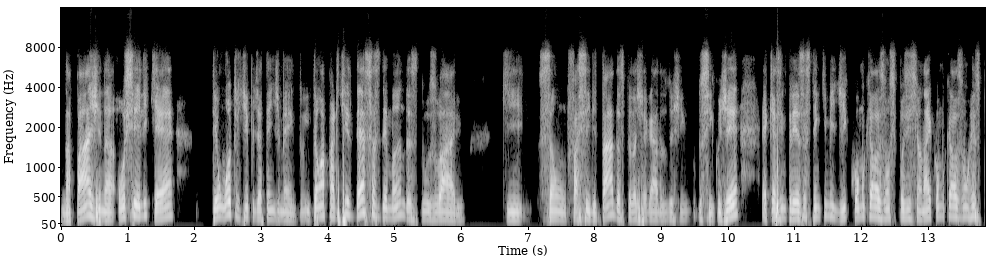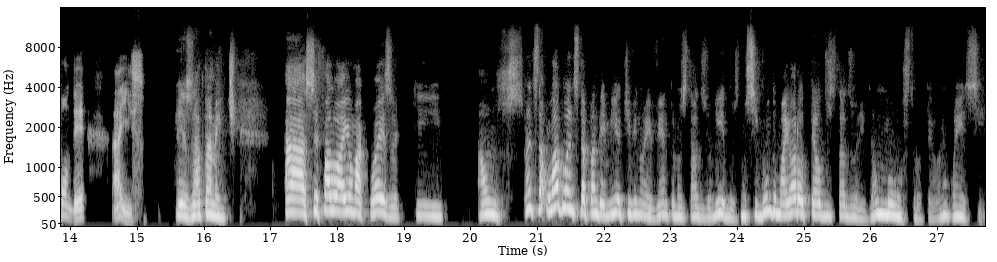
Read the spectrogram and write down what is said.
na página, ou se ele quer ter um outro tipo de atendimento. Então, a partir dessas demandas do usuário, que são facilitadas pela chegada do 5G, é que as empresas têm que medir como que elas vão se posicionar e como que elas vão responder a isso. Exatamente. Ah, você falou aí uma coisa que uns, antes da, logo antes da pandemia eu tive num evento nos Estados Unidos, no segundo maior hotel dos Estados Unidos, é um monstro hotel, eu não conhecia.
